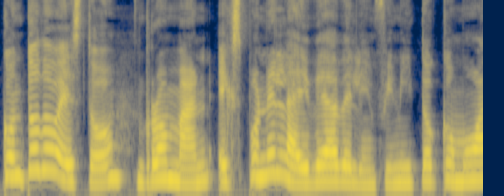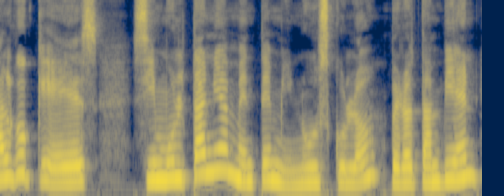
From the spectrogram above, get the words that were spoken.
Con todo esto, Roman expone la idea del infinito como algo que es simultáneamente minúsculo, pero también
